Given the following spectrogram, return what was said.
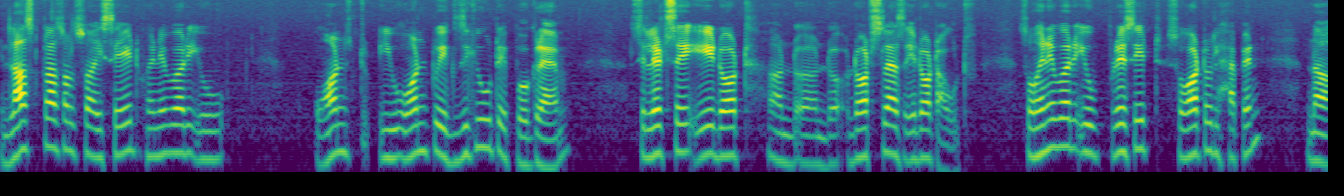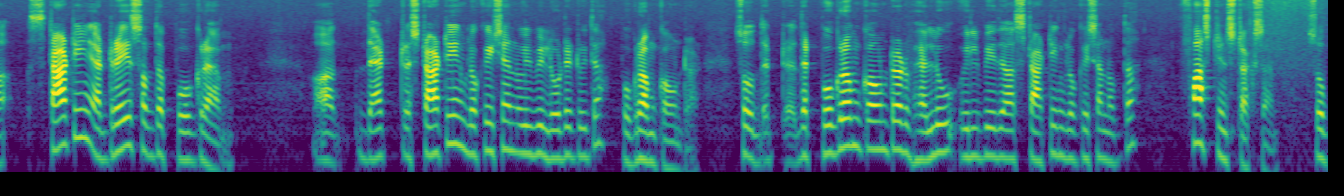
In last class also I said whenever you want to, you want to execute a program say let us say a dot uh, dot slash a dot out. So, whenever you press it so what will happen now starting address of the program uh, that starting location will be loaded with the program counter. So, that uh, that program counter value will be the starting location of the first instruction. So,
